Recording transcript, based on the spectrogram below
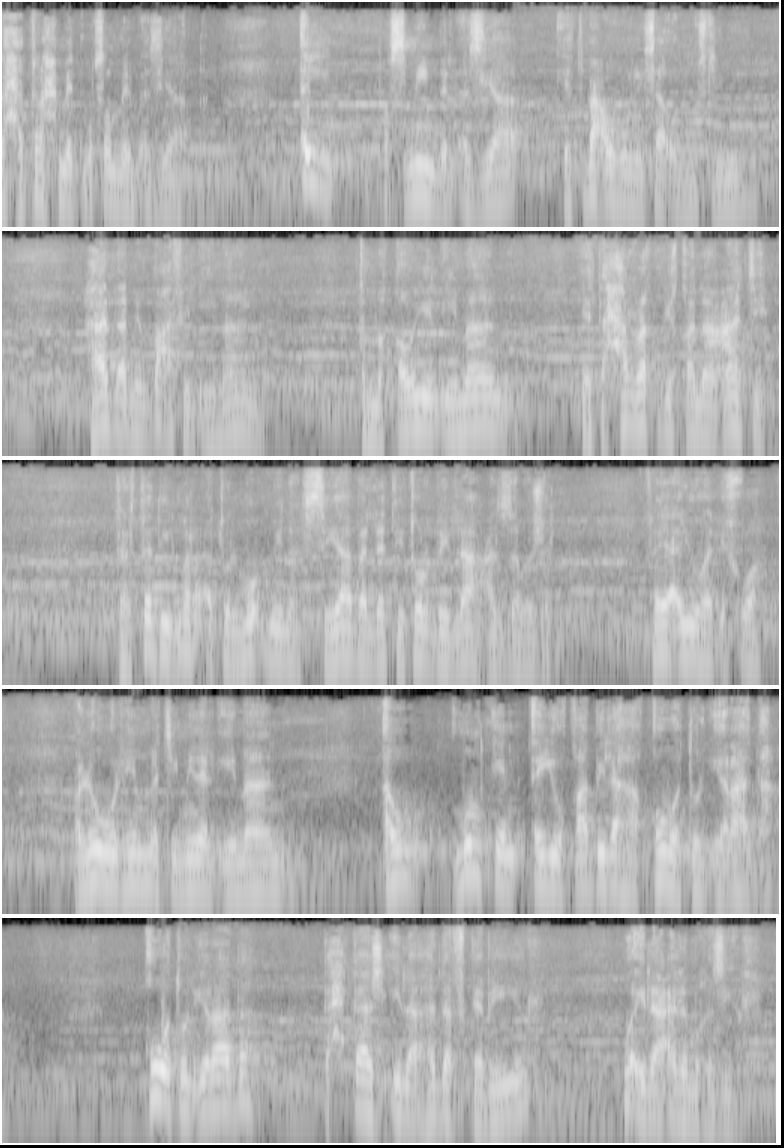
تحت رحمة مصمم أزياء. أي تصميم للأزياء يتبعه نساء المسلمين. هذا من ضعف الإيمان. أما قوي الإيمان يتحرك بقناعاته. ترتدي المرأة المؤمنة الثياب التي ترضي الله عز وجل. فيا أيها الإخوة علو الهمة من الإيمان أو ممكن أن يقابلها قوة الإرادة. قوة الإرادة تحتاج إلى هدف كبير وإلى علم غزير.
